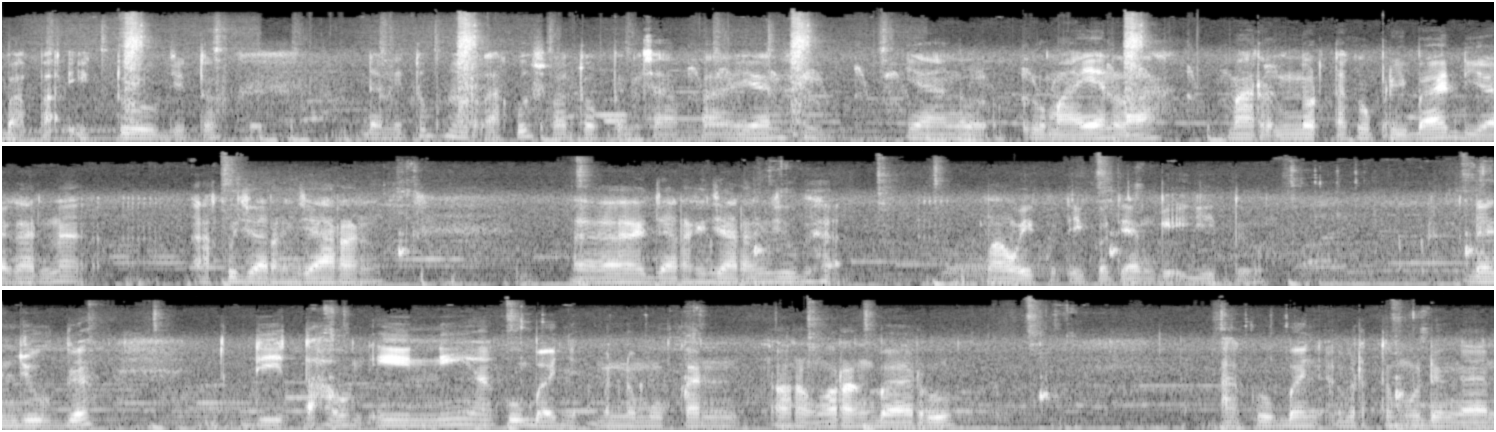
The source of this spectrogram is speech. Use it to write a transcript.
bapak itu gitu. Dan itu menurut aku suatu pencapaian yang lumayan lah menurut aku pribadi ya karena aku jarang-jarang uh, jarang-jarang juga mau ikut-ikut yang kayak gitu. Dan juga di tahun ini aku banyak menemukan orang-orang baru. Aku banyak bertemu dengan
